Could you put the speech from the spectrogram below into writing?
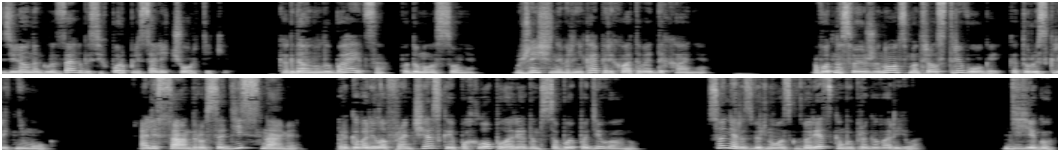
В зеленых глазах до сих пор плясали чертики. Когда он улыбается, подумала Соня, у женщины наверняка перехватывает дыхание. А вот на свою жену он смотрел с тревогой, которую скрыть не мог. «Алессандро, садись с нами!» – проговорила Франческа и похлопала рядом с собой по дивану. Соня развернулась к дворецкому и проговорила. «Диего,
